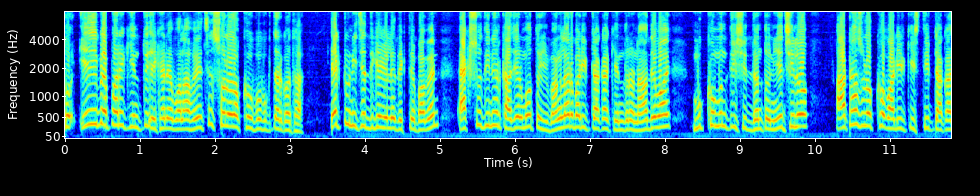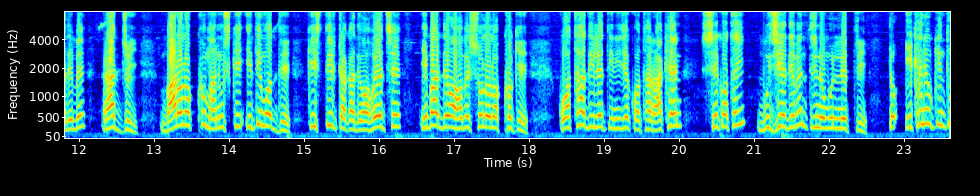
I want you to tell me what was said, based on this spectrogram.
তো এই ব্যাপারে কিন্তু এখানে বলা হয়েছে, ষোলো লক্ষ উপভোক্তার কথা। একটু নিচের দিকে গেলে দেখতে পাবেন, একশো দিনের কাজের মতোই বাংলার বাড়ির টাকা কেন্দ্র না দেওয়ায় মুখ্যমন্ত্রী সিদ্ধান্ত নিয়েছিল, আঠাশ লক্ষ বাড়ির কিস্তির টাকা দেবে রাজ্যই। বারো লক্ষ মানুষকে ইতিমধ্যে কিস্তির টাকা দেওয়া হয়েছে, এবার দেওয়া হবে ষোলো লক্ষকে। কথা দিলে তিনি যে কথা রাখেন, সে কথাই বুঝিয়ে দেবেন তৃণমূল নেত্রী। তো এখানেও কিন্তু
